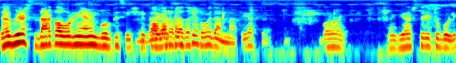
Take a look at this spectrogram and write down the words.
যাই হোক ভিউয়ার্স যার কবর নিয়ে আমি বলতেছি সেই জায়গাটা কবরটা তো হচ্ছে সুবিধার না ঠিক আছে? বড় ভাই আমি ভিউয়ার্সদের একটু বলি।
